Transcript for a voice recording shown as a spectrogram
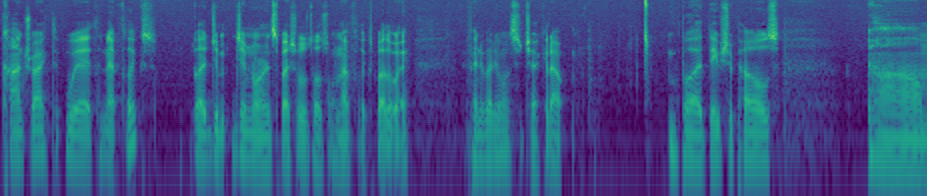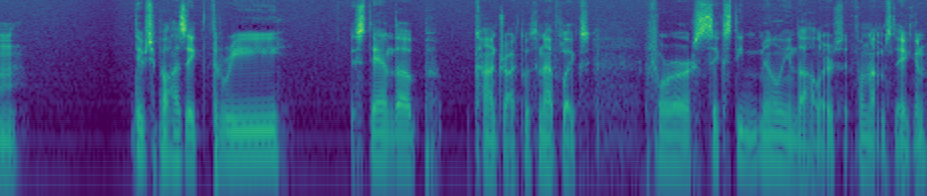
contract with Netflix. Uh, Jim, Jim Norton's special is also on Netflix, by the way, if anybody wants to check it out. But Dave Chappelle's, um, Dave Chappelle has a three stand-up contract with Netflix for sixty million dollars, if I'm not mistaken.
